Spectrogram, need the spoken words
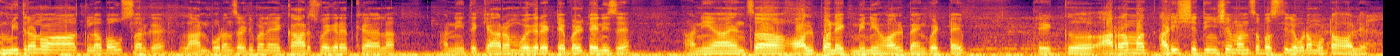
मित्रांनो हा क्लब हाऊस सारखं आहे. लहान पोरांसाठी पण आहे कार्स वगैरे आहेत खेळायला. आणि ते कॅरम वगैरे टेबल टेनिस आहे. आणि हा यांचा हॉल पण एक मिनी हॉल बँकवेट टाईप एक आरामात अडीचशे तीनशे माणसं बसतील एवढा मोठा हॉल आहे.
